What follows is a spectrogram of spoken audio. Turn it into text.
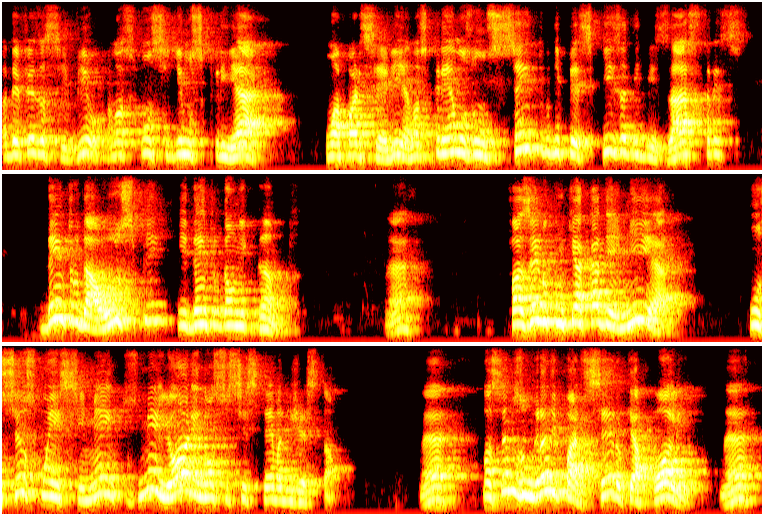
a Defesa Civil, nós conseguimos criar uma parceria, nós criamos um centro de pesquisa de desastres dentro da USP e dentro da Unicamp, né? fazendo com que a academia, com seus conhecimentos, melhore nosso sistema de gestão. Né? Nós temos um grande parceiro, que é a Poli, né?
